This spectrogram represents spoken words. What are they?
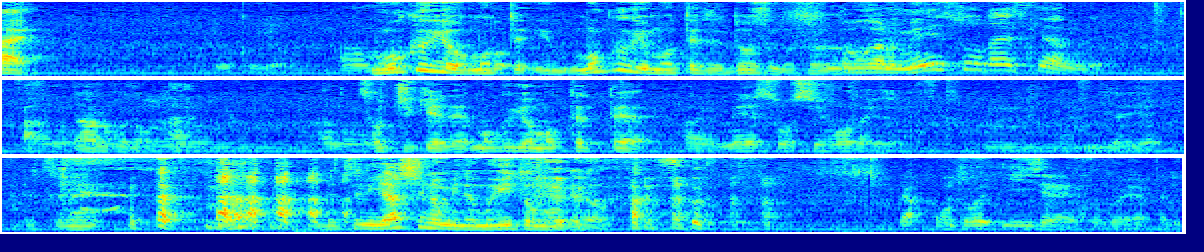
はい。木魚あの木魚持って木魚持っててどうするの？それ僕あの瞑想大好きなんで。あのなるほど。はい。あのそっち系で。木魚持ってって。はい瞑想し放題じゃないですか別にや 別にヤシの実でもいいと思うけど。いや音いいじゃないですかこれやっぱり。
